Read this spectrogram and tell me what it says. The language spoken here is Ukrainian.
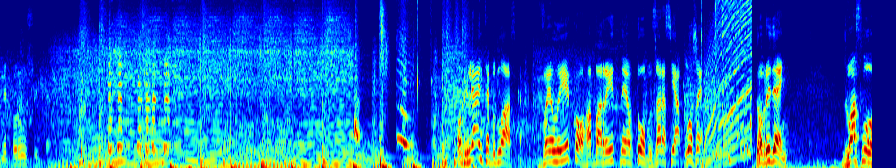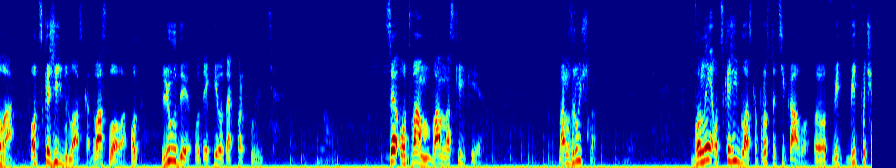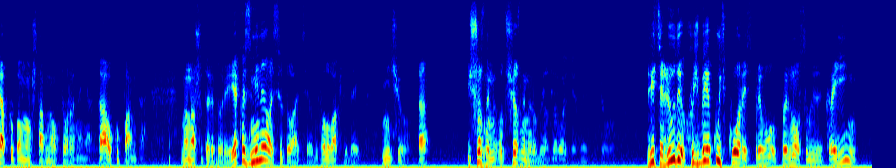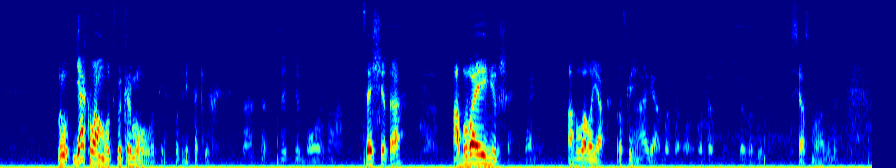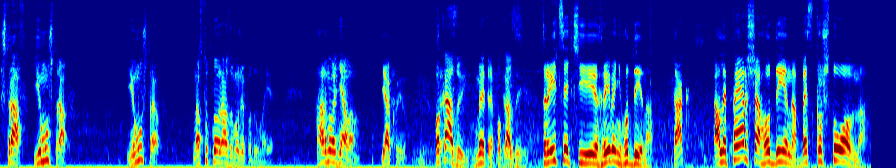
Не порушуйте. От гляньте, будь ласка, великогабаритний автобус. Зараз я може. Добрий день. Два слова. От скажіть, будь ласка, два слова. От люди, от які отак паркуються. Це от вам, вам наскільки? Вам зручно? Ні. Вони, от скажіть, будь ласка, просто цікаво. От від, від початку повномасштабного вторгнення та окупанта на нашу територію. Якось змінилася ситуація от, в головах людей? Нічого, так? І що з ними? От що з ними робити? На дорозі нічого. Дивіться, люди, хоч би якусь користь приносили країні. Ну, як вам от викермовувати от від таких? Та це, це ще можна. Це ще та? А буває і гірше. А бувало як? Розкажіть. А як? Оце, оце все забито. Вся смола забита. Штраф. Йому штраф. Йому штраф. Наступного разу, може, подумає. Гарного дня вам. Дякую. Показуй, Дмитре, показуй. 30 гривень година. Так? Але перша година безкоштовна.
